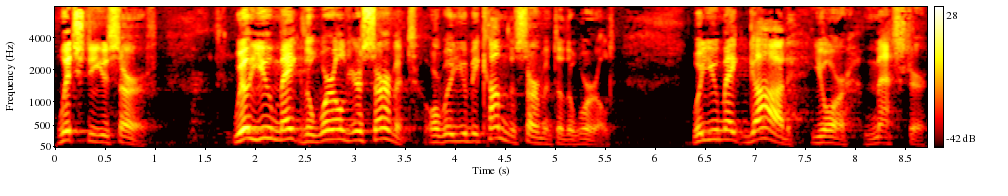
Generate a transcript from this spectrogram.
Which do you serve? Will you make the world your servant or will you become the servant of the world? Will you make God your master?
